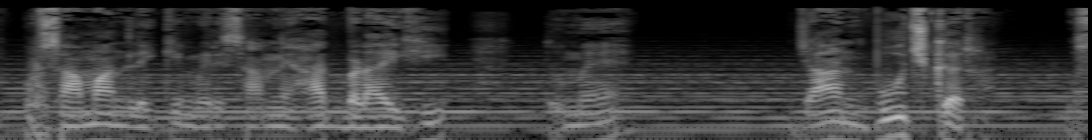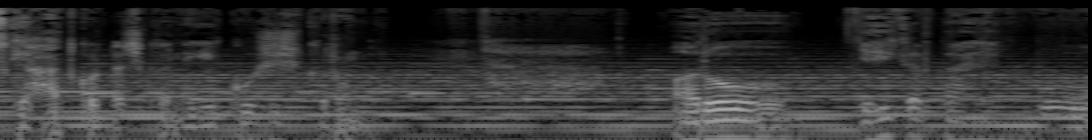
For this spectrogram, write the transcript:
वो सामान लेके मेरे सामने हाथ बढ़ाएगी तो मैं जानबूझकर उसके हाथ को टच करने की कोशिश करूँगा। और वो यही करता है। वो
